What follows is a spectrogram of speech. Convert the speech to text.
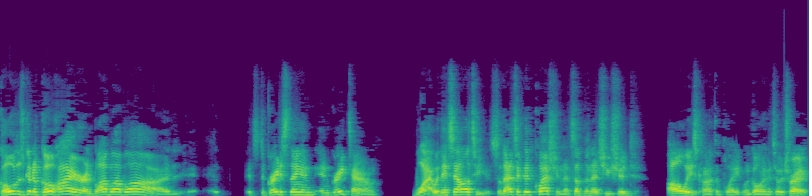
gold is going to go higher and blah, blah, blah. It's the greatest thing in, in Great Town. Why would they sell it to you? So that's a good question. That's something that you should always contemplate when going into a trade.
